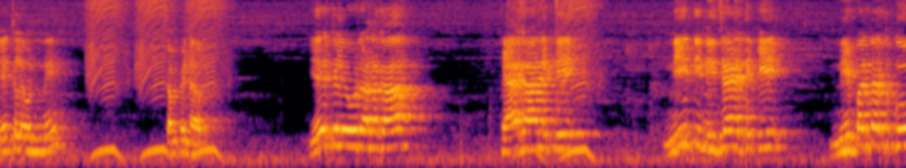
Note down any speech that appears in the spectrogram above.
ఏకలేవుడిని చంపినారు. ఏకలేవుడు అనగా త్యాగానికి నీతి నిజాయితీకి నిబద్ధతకు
